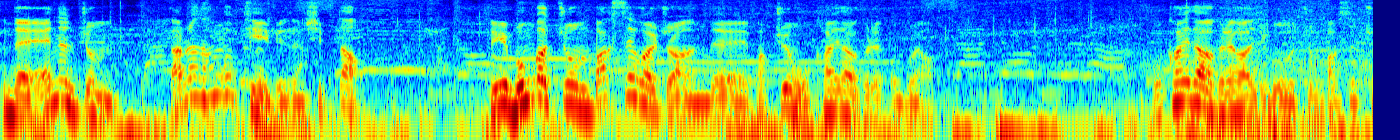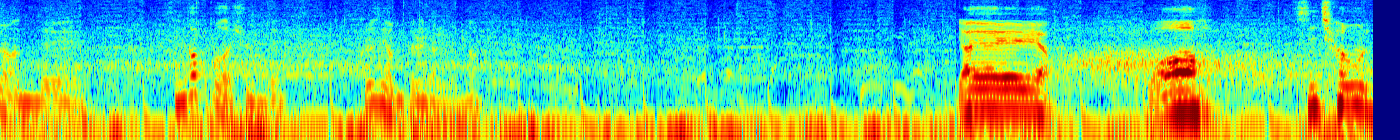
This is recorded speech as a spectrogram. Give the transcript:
근데 애는 좀 다른 한국 팀에 비해서는 쉽다. 되게 뭔가 좀 빡세고 할 줄 알았는데 박주영 오카이다 그래 어 뭐야. 오카이다가 그래가지고 좀 빡셀 줄 알았는데 생각보다 쉬운데? 그래서 연패를 달렸나? 야야야야 와 진짜 운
